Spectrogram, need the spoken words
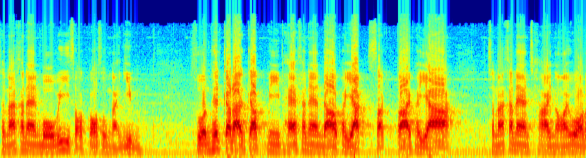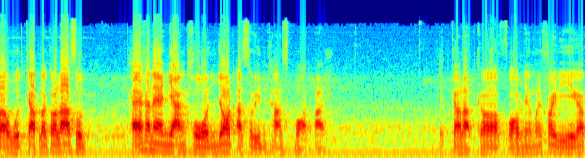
ชนะคะแนนโบวี่สกสุงหายิม ส่วนเพชรกระดาษครับมีแพ้คะแนนดาวพยักศักดิ์ปลายพญาชนะคะแนนชายน้อยวราวุธครับแล้วก็ล่าสุดแพ้คะแนนยางโทนยอดอัศวินทานสปอร์ตไปเพชรกระดาษก็ฟอร์มยังไม่ค่อยดีครับ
